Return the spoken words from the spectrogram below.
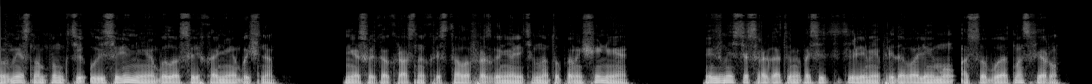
В местном пункте увеселения было слегка необычно. Несколько красных кристаллов разгоняли темноту помещения и вместе с рогатыми посетителями придавали ему особую атмосферу —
